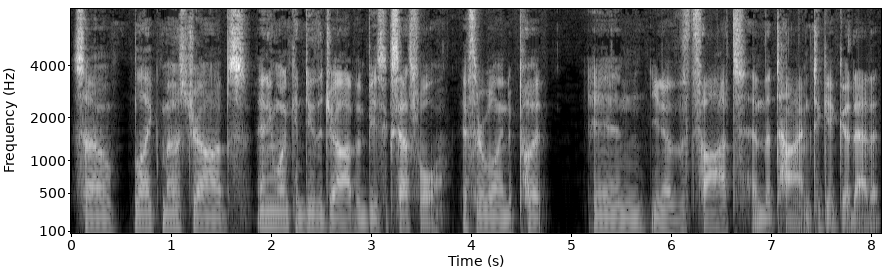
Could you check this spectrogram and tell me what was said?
So, like most jobs, anyone can do the job and be successful if they're willing to put in you know the thought and the time to get good at it.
